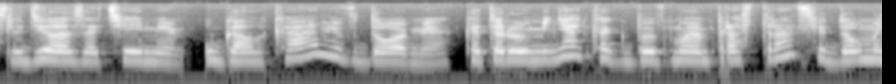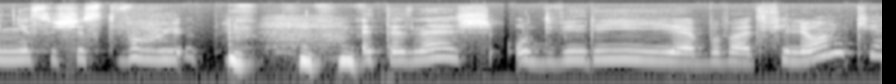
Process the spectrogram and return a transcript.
следила за теми уголками в доме, которые у меня как бы в моем пространстве дома не существуют. Это, знаешь, у двери бывают филенки,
